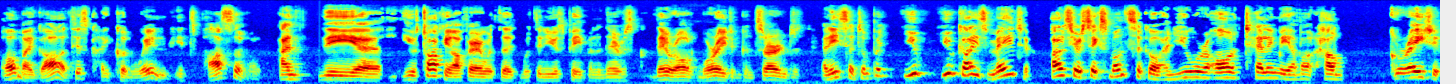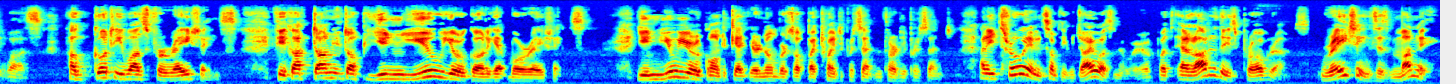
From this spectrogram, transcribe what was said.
oh my God, this guy could win. It's possible. And the uh, he was talking off air with the with the news people, and they was they were all worried and concerned. And he said to him, "But you you guys made him. I was here six months ago, and you were all telling me about how great it was, how good he was for ratings. If you got Donald up, you knew you were going to get more ratings. You knew you were going to get your numbers up by 20% and 30%. And he threw in something which I wasn't aware of, but a lot of these programs, ratings is money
